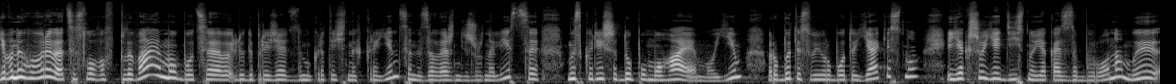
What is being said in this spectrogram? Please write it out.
Я не говорила це слово впливаємо, бо це люди приїжджають з демократичних країн, це незалежні журналісти. Ми скоріше допомагаємо їм робити свою роботу якісно. І якщо є дійсно якась заборона, ми е,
